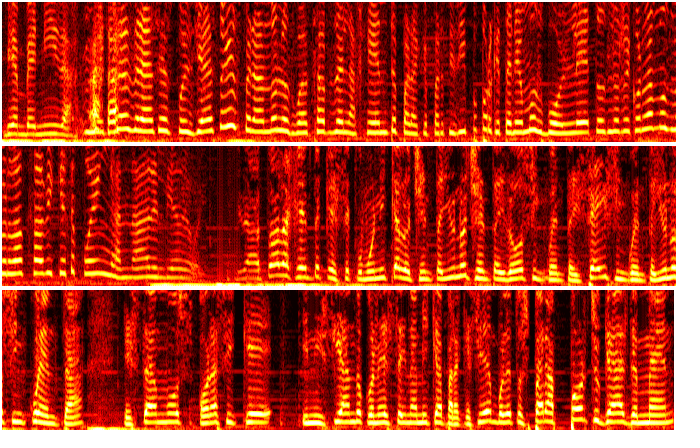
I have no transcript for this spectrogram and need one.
bienvenida. Muchas gracias. Pues ya estoy esperando los WhatsApps de la gente para que participe porque tenemos boletos. Les recordamos, ¿verdad, Javi? que se pueden ganar el día de hoy? Mira, a toda la gente que se comunica al 81 82 56 51 50, estamos ahora sí que iniciando con esta dinámica para que sigan boletos para Portugal The Man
